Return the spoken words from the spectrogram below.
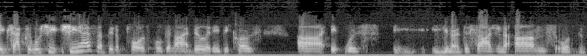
exactly. Well, she she has a bit of plausible deniability because uh, it was you know, the sergeant at arms or the,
